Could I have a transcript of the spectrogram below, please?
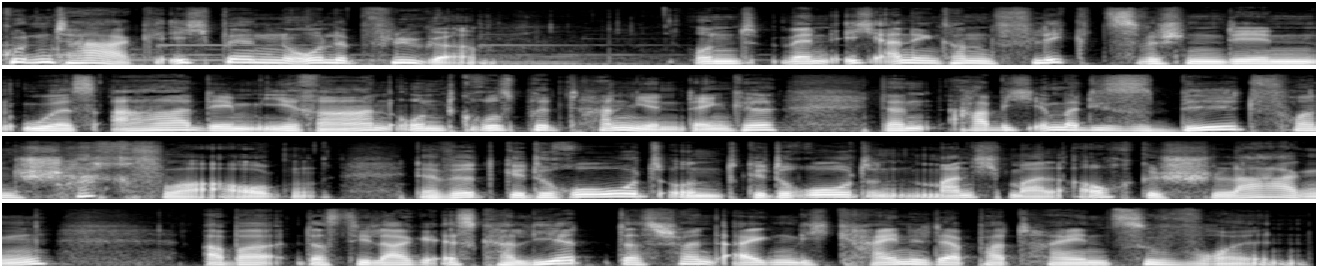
Guten Tag, ich bin Ole Pflüger. Und wenn ich an den Konflikt zwischen den USA, dem Iran und Großbritannien denke, dann habe ich immer dieses Bild von Schach vor Augen. Da wird gedroht und gedroht und manchmal auch geschlagen. Aber dass die Lage eskaliert, das scheint eigentlich keine der Parteien zu wollen.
